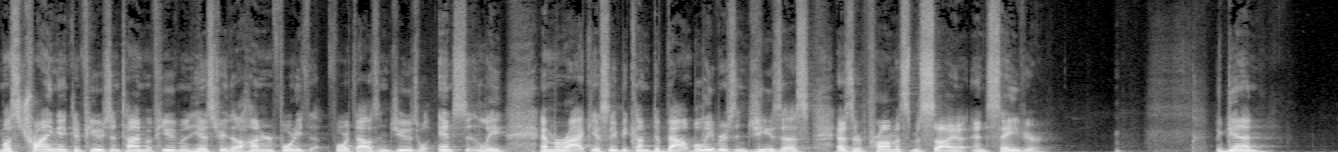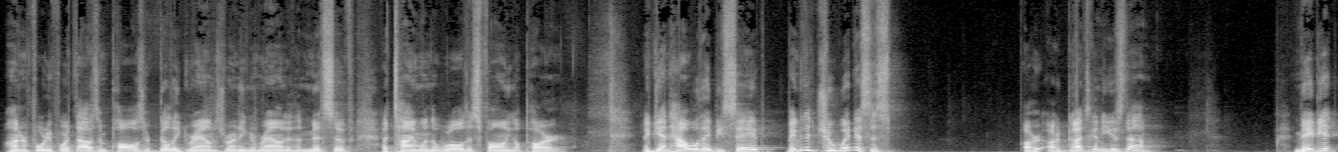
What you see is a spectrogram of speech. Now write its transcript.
most trying and confusing time of human history, that 144,000 Jews will instantly and miraculously become devout believers in Jesus as their promised Messiah and Savior. Again, 144,000 Pauls or Billy Grahams running around in the midst of a time when the world is falling apart. Again, how will they be saved? Maybe the true witnesses are, are God's going to use them. Maybe it,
